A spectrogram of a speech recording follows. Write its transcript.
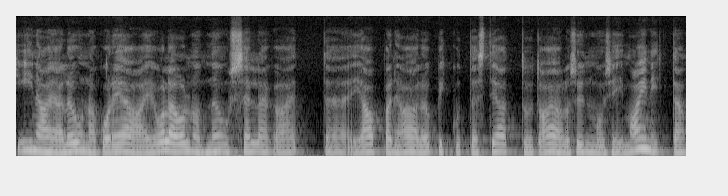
Hiina ja Lõuna-Korea ei ole olnud nõus sellega, et et äh, Jaapani ajalooõpikutes teatud ajaloosündmusi ei mainita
